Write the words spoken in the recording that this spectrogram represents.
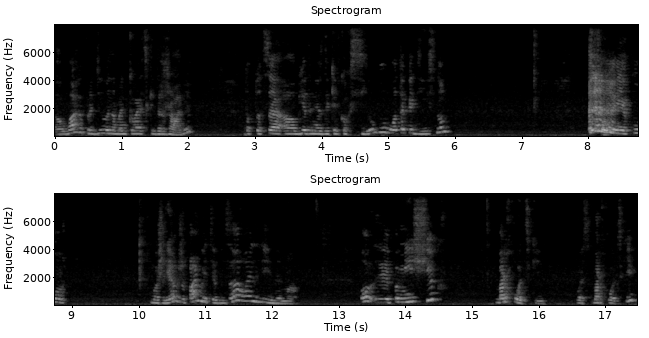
е, уваги приділено Маньковецькій державі. Тобто це е, об'єднання з декількох сіл було таке дійсно, яку, може, я вже пам'яті взагалі нема. О, е, поміщик Мархоцький. Ось Мархоцький.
